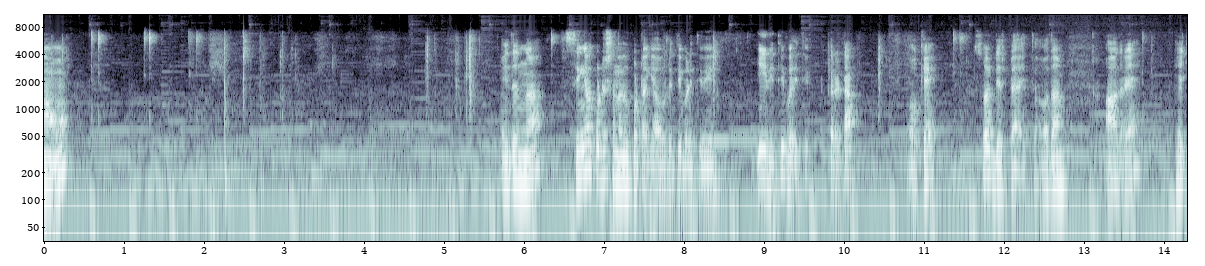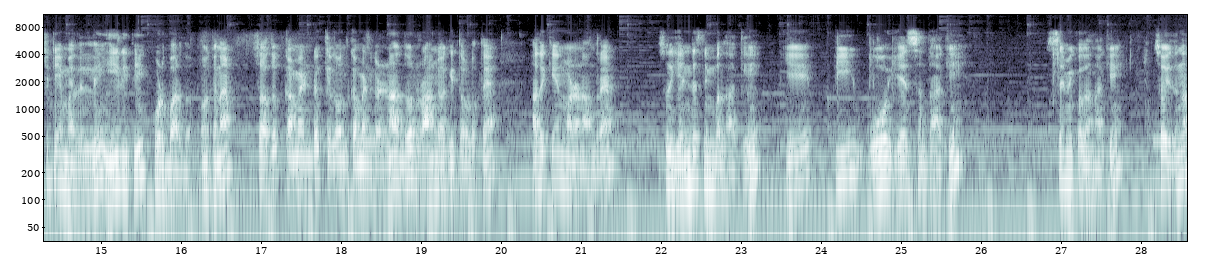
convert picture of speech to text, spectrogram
ನಾವು ಇದನ್ನ ಸಿಂಗಲ್ ಕೊಟೇಶನ್ ಅಲ್ಲಿ ಕೊಟ್ಟಾಗ ಯಾವ ರೀತಿ ಬರಿತೀವಿ? ಈ ರೀತಿ ಬರಿತೀವಿ. ಕರೆಕ್ಟಾ ಓಕೆ ಸೊ ಡಿಸ್ಪ್ಲೇ ಆಯಿತು. ಹೌದಾ? ಆದರೆ ಹೆಚ್ ಟಿ ಎಂ ಅಲ್ಲಿ ಈ ರೀತಿ ಕೊಡಬಾರ್ದು. ಓಕೆನಾ ಸೊ ಅದು ಕಮೆಂಟ್ ಕೆಲವೊಂದು ಕಮೆಂಟ್ಗಳನ್ನ ಅದು ರಾಂಗ್ ಆಗಿ ತಗೊಳುತ್ತೆ. ಅದಕ್ಕೆ ಏನು ಮಾಡೋಣ ಅಂದರೆ ಸೊ ಎಂಡ್ ಸಿಂಬಲ್ ಹಾಕಿ ಎ ಪಿ ಒ ಎಸ್ ಅಂತ ಹಾಕಿ ಸೆಮಿಕೊಲನ್ ಹಾಕಿ ಸೊ ಇದನ್ನು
